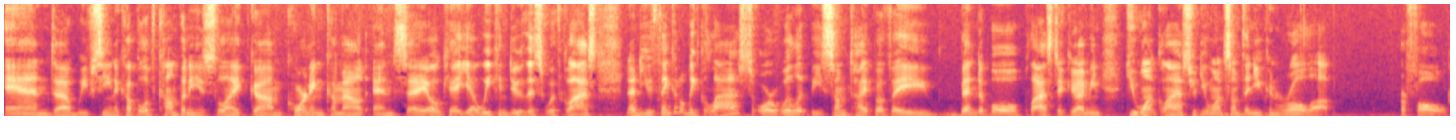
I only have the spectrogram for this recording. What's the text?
and uh, we've seen a couple of companies like um, Corning come out and say, "Okay, yeah, we can do this with glass." Now, do you think it'll be glass, or will it be some type of a bendable plastic? I mean, do you want glass, or do you want something you can roll up or fold?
